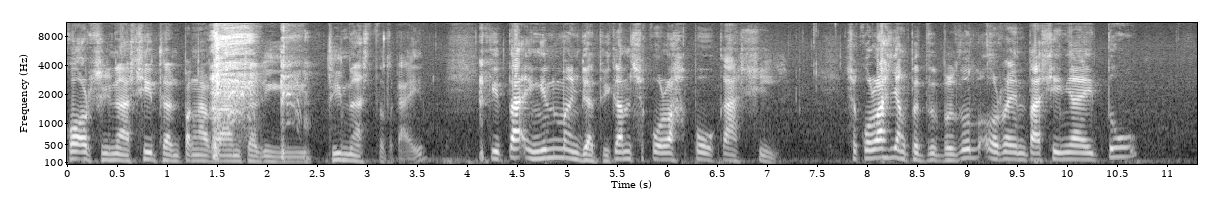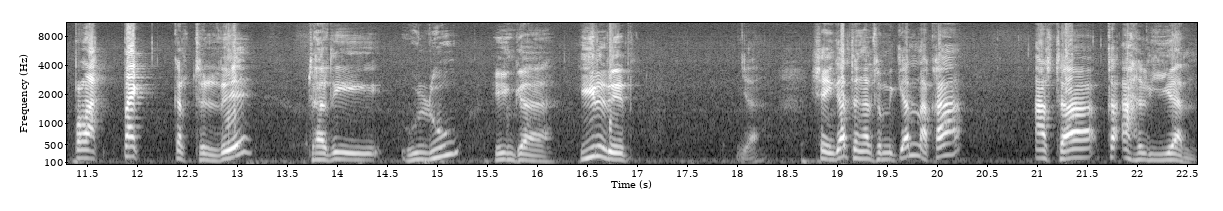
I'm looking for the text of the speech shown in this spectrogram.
koordinasi dan pengarahan dari dinas terkait kita ingin menjadikan sekolah vokasi. Sekolah yang betul-betul orientasinya itu praktek kedelai dari hulu hingga hilir. Ya. Sehingga dengan demikian maka ada keahlian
